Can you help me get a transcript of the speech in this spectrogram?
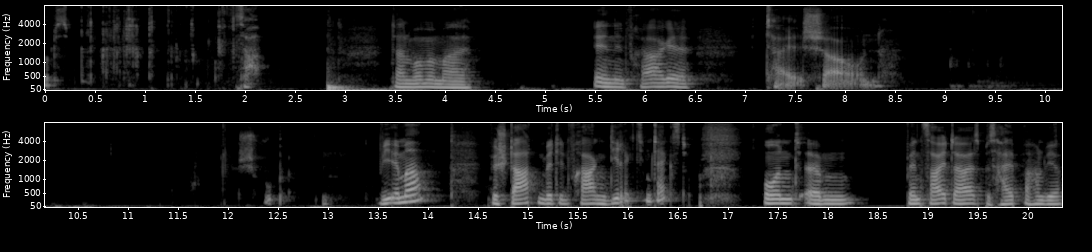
Ups. So. Dann wollen wir mal in den Frageteil schauen. Schwupp. Wie immer, wir starten mit den Fragen direkt zum Text. Und ähm, wenn Zeit da ist, bis halb machen wir,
